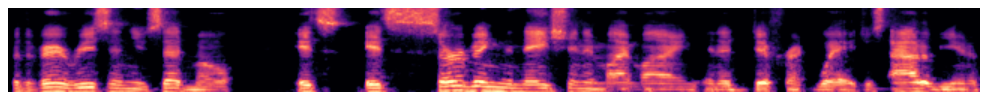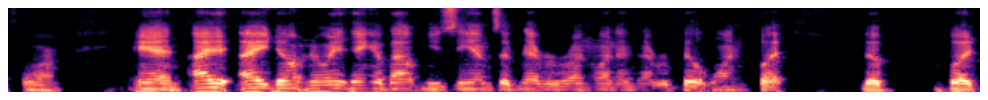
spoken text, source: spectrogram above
for the very reason you said, Mo, it's it's serving the nation in my mind in a different way, just out of uniform. And I I don't know anything about museums. I've never run one. I've never built one. But the but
